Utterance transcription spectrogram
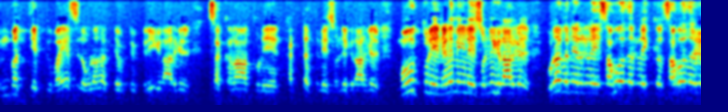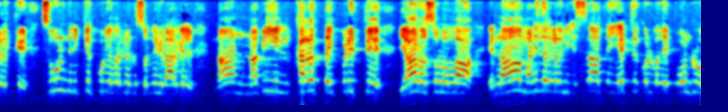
எண்பத்தி எட்டு வயசுல உலகத்தை விட்டு பிரிகிறார்கள். சக்கராத்துடைய கட்டத்திலே சொல்லுகிறார்கள் மௌத்துடைய நிலைமையிலே சொல்லுகிறார்கள் உறவினர்களை சகோதரர்களுக்கு சகோதரர்களுக்கு சூழ்ந்து நிற்கக்கூடியவர்களுக்கு சொல்லுகிறார்கள் நான் நபியின் கரத்தை பிடித்து யார் சொல்லலா எல்லா மனிதர்களும் இஸ்லாத்தை ஏற்றுக்கொள்வதை போன்று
